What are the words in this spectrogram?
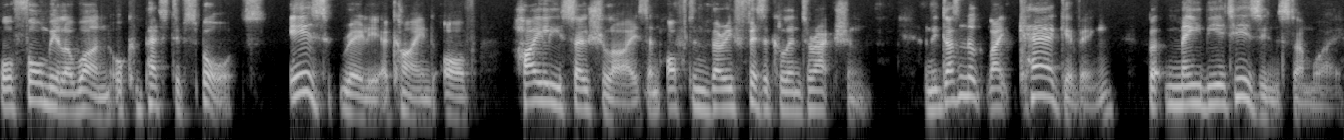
or Formula One or competitive sports, is really a kind of highly socialized and often very physical interaction. And it doesn't look like caregiving, but maybe it is in some way.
